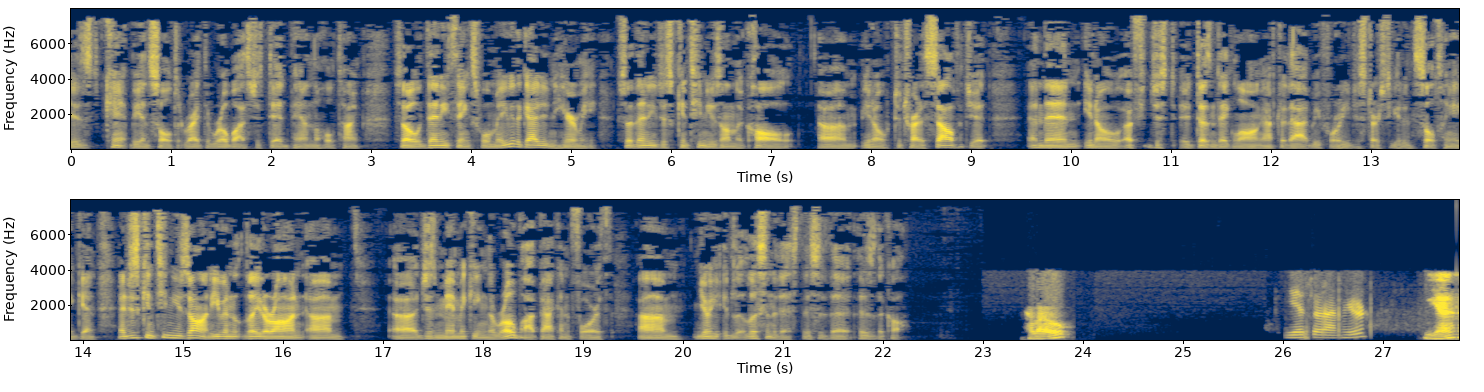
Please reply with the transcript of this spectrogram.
is, can't be insulted, right? The robot's just deadpan the whole time. So then he thinks, well, maybe the guy didn't hear me. So then he just continues on the call, um, you know, to try to salvage it. And then, you know, if just it doesn't take long after that before he just starts to get insulting again, and just continues on even later on, um, uh, just mimicking the robot back and forth. Um, you know, listen to this. This is the this is the call. Hello. Yes, sir. I'm here. Yes.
